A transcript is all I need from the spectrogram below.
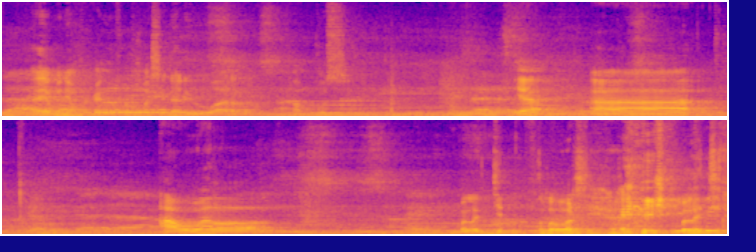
eh menyampaikan informasi dari luar kampus? Ya, eh, awal melejit followers ya, melejit.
